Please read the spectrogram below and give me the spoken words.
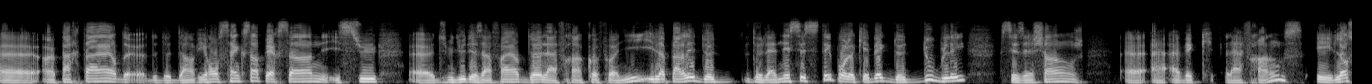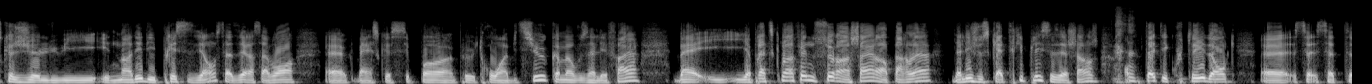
euh, un parterre d'environ de, 500 personnes issues euh, du milieu des affaires de la francophonie. Il a parlé de, de la nécessité pour le Québec de doubler ses échanges euh, avec la France. Et lorsque je lui ai demandé des précisions, c'est-à-dire à savoir, euh, ben, est-ce que c'est pas un peu trop ambitieux, comment vous allez faire, ben, il, a pratiquement fait une surenchère en parlant d'aller jusqu'à tripler ses échanges. On peut peut-être écouter donc euh, cette,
